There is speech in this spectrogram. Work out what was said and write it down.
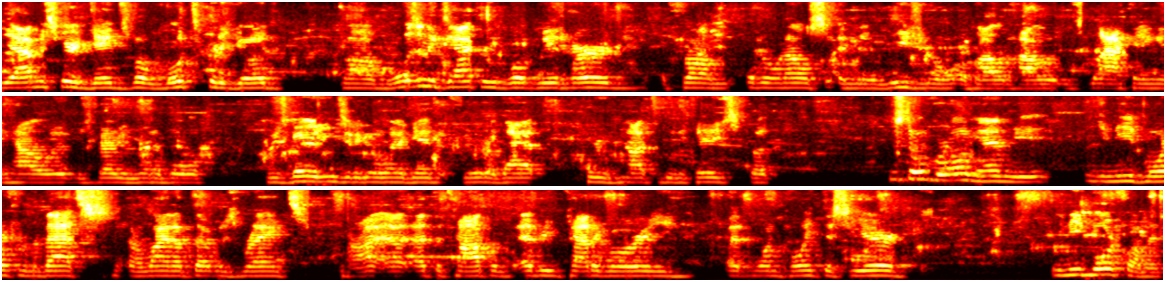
the atmosphere in Gainesville looked pretty good. Um, wasn't exactly what we had heard from everyone else in the regional about how it was lacking and how it was very winnable. It was very easy to go in again at Florida. That proved not to be the case. But just overall, man, you, you need more from the Bats, a lineup that was ranked at the top of every category at one point this year. You need more from it,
